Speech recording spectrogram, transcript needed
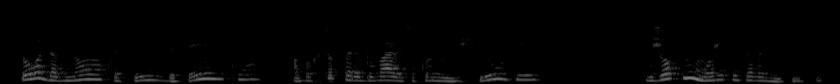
хто давно хотів дитинку, або хто перебуває в законному шлюбі, в жовтні можете завагітніти.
